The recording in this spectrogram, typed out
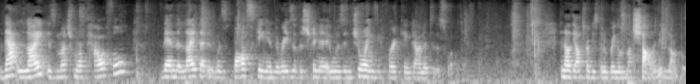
that light is much more powerful than the light that it was basking in the rays of the Shekhinah it was enjoying before it came down into this world. And now the Alter is going to bring a mashal, an example.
